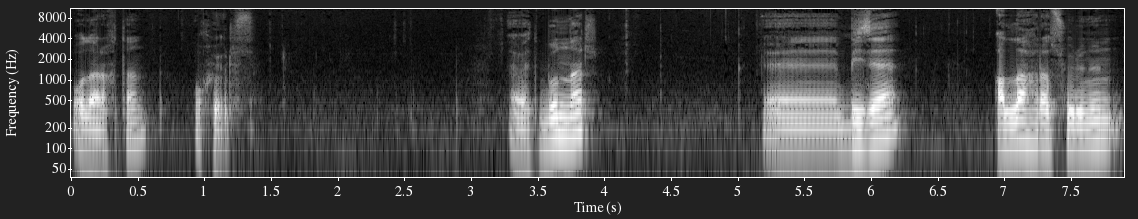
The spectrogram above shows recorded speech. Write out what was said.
olaraktan okuyoruz. Evet bunlar e, bize Allah Resulü'nün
